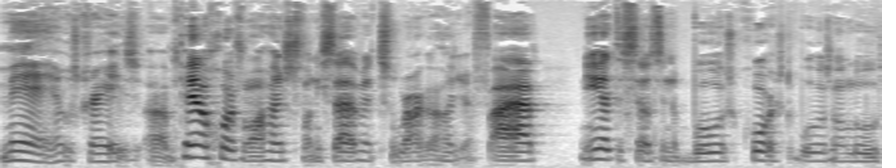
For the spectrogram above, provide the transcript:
Man, it was crazy. Um, Pale, of course, won 127 to Rock 105. Then you had the Celtics and the Bulls. Of course, the Bulls gonna lose.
